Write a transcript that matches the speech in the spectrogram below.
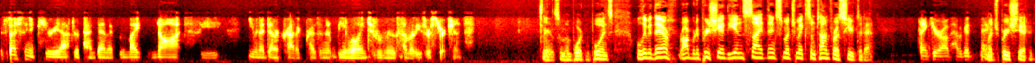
especially in a period after a pandemic, we might not see even a Democratic president being willing to remove some of these restrictions. And some important points. We'll leave it there. Robert, appreciate the insight. Thanks so much for making some time for us here today. Thank you, Rob. Have a good day. Much appreciated.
